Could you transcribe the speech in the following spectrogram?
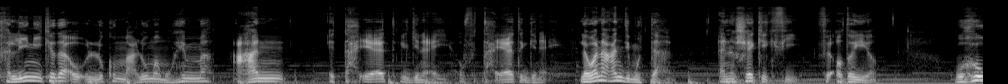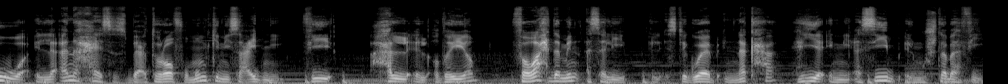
خليني كده أقول لكم معلومة مهمة عن التحقيقات الجنائية أو في التحقيقات الجنائية. لو أنا عندي متهم أنا شاكك فيه في قضية وهو اللي أنا حاسس باعترافه ممكن يساعدني في حل القضية فواحدة من أساليب الاستجواب الناجحة هي إني أسيب المشتبه فيه.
